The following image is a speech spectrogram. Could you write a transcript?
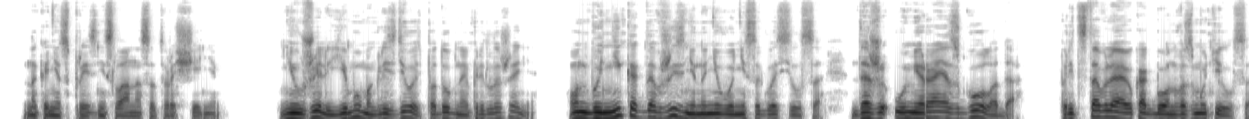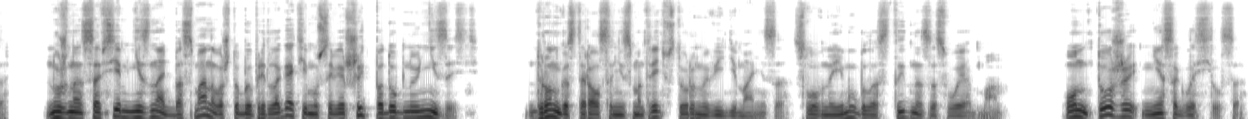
— наконец произнесла она с отвращением. «Неужели ему могли сделать подобное предложение? Он бы никогда в жизни на него не согласился, даже умирая с голода. Представляю, как бы он возмутился. Нужно совсем не знать Басманова, чтобы предлагать ему совершить подобную низость. Дронго старался не смотреть в сторону Видиманиса, словно ему было стыдно за свой обман. Он тоже не согласился,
